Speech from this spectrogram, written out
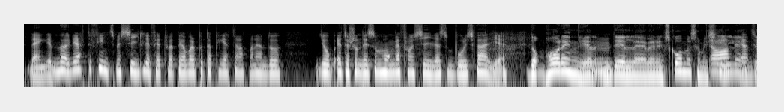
längre. Möjligen att det finns med Chile, för jag tror att det har varit på tapeten att man ändå jobb, eftersom det är så många från Chile som bor i Sverige. De har en del, Mm. en del överenskommelser med Ja, Chile. jag Det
